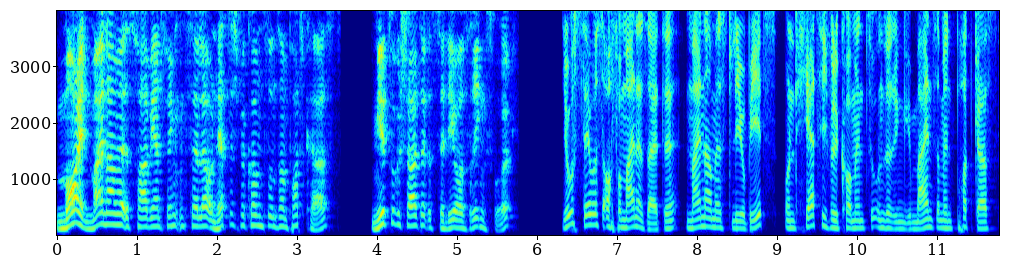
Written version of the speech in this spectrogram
Moin, mein Name ist Fabian Finkenzeller und herzlich willkommen zu unserem Podcast. Mir zugeschaltet ist der Leo aus Regensburg. Jo, servus auch von meiner Seite. Mein Name ist Leo Beetz und herzlich willkommen zu unserem gemeinsamen Podcast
